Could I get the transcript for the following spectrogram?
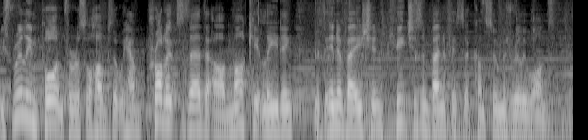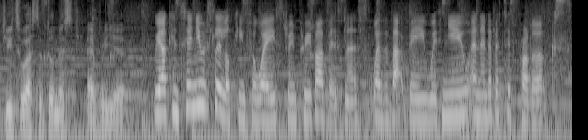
It's really important for Russell Hobbs that we have products there that are market leading with innovation, features and benefits that consumers really want. G2S have done this every year. We are continuously looking for ways to improve our business, whether that be with new and innovative products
